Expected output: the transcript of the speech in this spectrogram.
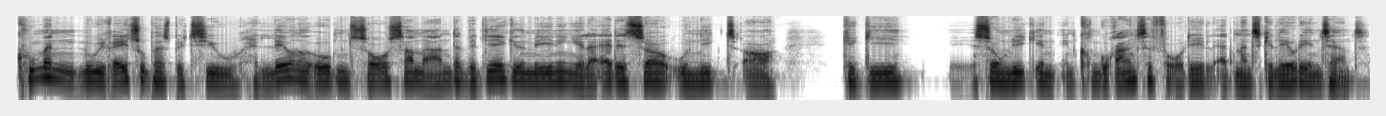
Kunne man nu i retroperspektiv have lavet noget open source sammen med andre? Vil det have givet mening, eller er det så unikt og kan give øh, så unik en, en konkurrencefordel, at man skal lave det internt?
